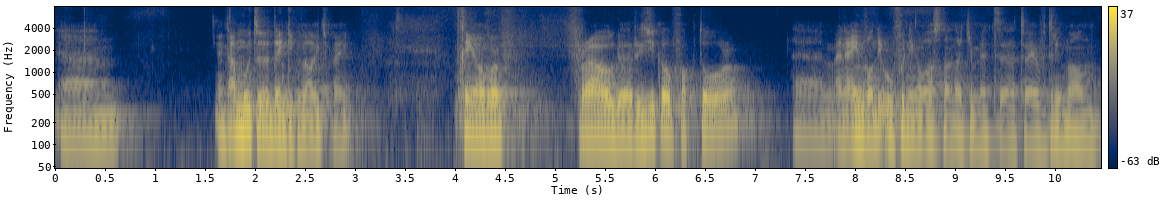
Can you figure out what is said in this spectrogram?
ehm, en daar moeten we denk ik wel iets mee. Het ging over fraude risicofactoren. En een van die oefeningen was dan dat je met eh, twee of drie man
